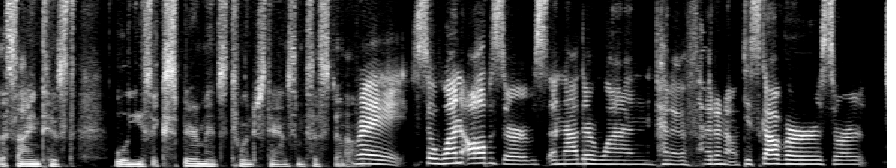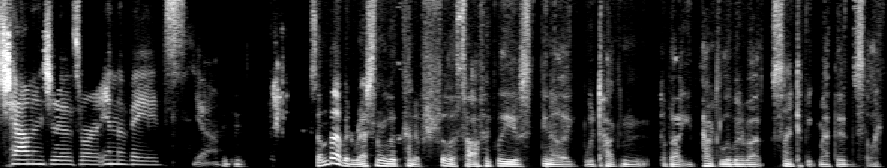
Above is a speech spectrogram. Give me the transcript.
the scientist will use experiments to understand some system. Right. So one observes, another one kind of, I don't know, discovers or challenges or innovates. Yeah. Mm-hmm something I've been wrestling with kind of philosophically is, you know, like we're talking about, you talked a little bit about scientific methods. Like,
